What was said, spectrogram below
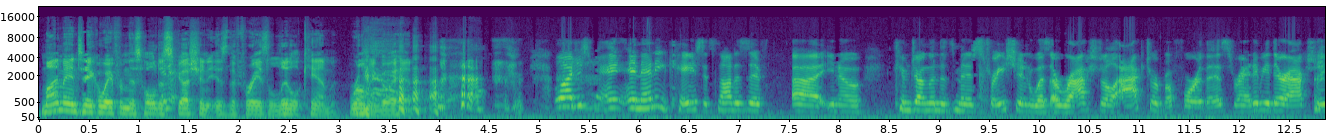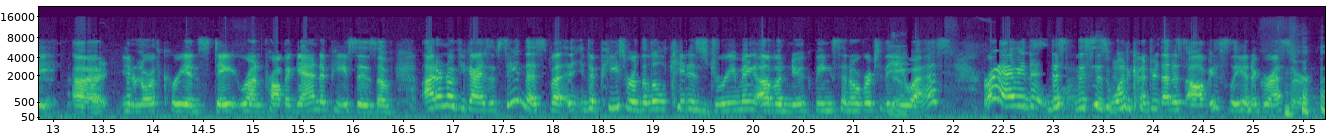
My main takeaway from this whole discussion is the phrase "Little Kim." Roman, go ahead. Well, I just in, in any case, it's not as if uh, you know Kim Jong Un's administration was a rational actor before this, right? I mean, there are actually uh, Right. you know North Korean state-run propaganda pieces of. I don't know if you guys have seen this, but the piece where the little kid is dreaming of a nuke being sent over to the Yeah. U.S. Right? I mean, th- this this is one country that is obviously an aggressor.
